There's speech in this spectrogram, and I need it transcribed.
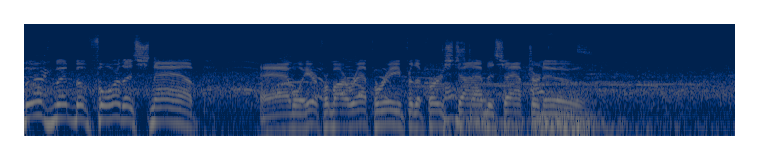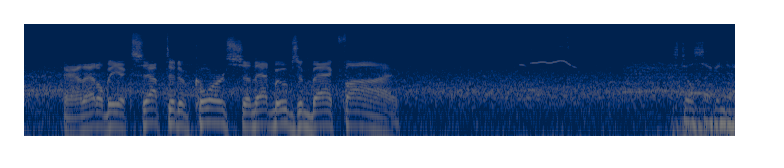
movement before the snap. And we'll hear from our referee for the first time this afternoon. And that'll be accepted, of course, and that moves him back five. Still second down.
